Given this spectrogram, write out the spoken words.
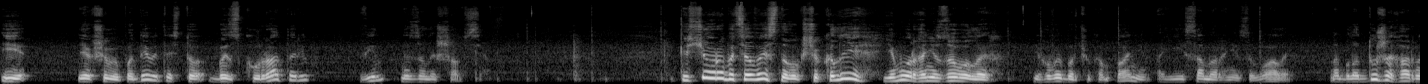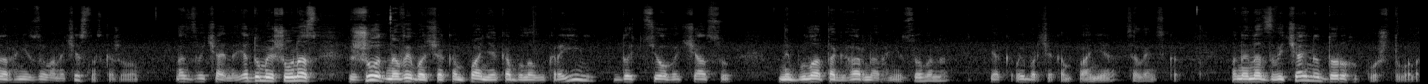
І якщо ви подивитесь, то без кураторів він не залишався. І що робиться висновок, що коли йому організовували його виборчу кампанію, а її саме організували, вона була дуже гарно організована, чесно скажу вам. Надзвичайно. Я думаю, що у нас жодна виборча кампанія, яка була в Україні до цього часу, не була так гарно організована, як виборча кампанія Зеленського. Вона надзвичайно дорого коштувала.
